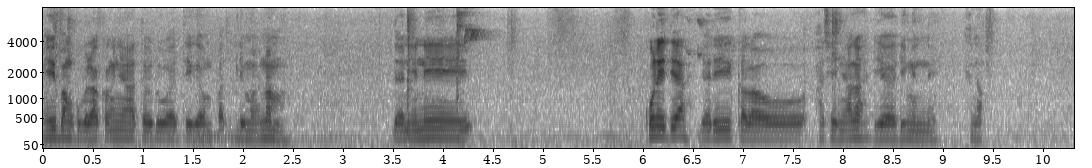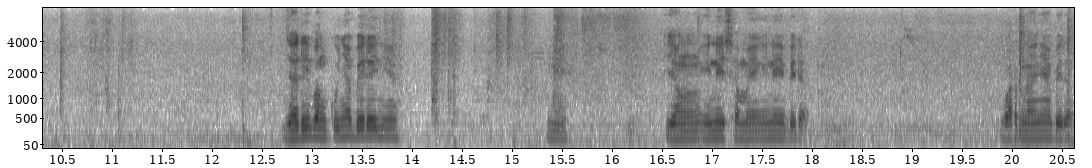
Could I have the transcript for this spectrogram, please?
Ini bangku belakangnya atau 2 3 4 5 6 dan ini kulit ya. Jadi kalau AC nyala dia dingin nih enak. Jadi bangkunya beda ini ya. Nih yang ini sama yang ini beda. Warnanya beda.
